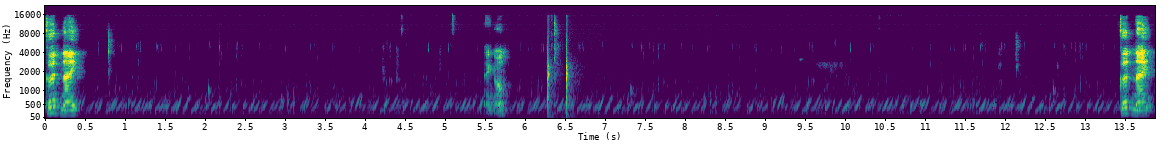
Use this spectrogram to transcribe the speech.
Good night. Hang on. Good night.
